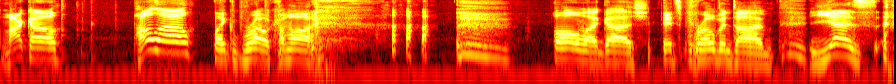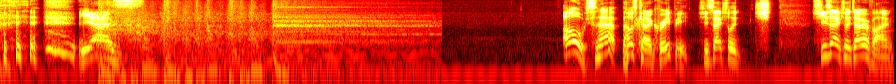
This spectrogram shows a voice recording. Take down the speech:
Marco, Polo. Like, bro, come on. oh my gosh. It's probing time. Yes. yes. Oh, snap. That was kind of creepy. She's actually, she's actually terrifying.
